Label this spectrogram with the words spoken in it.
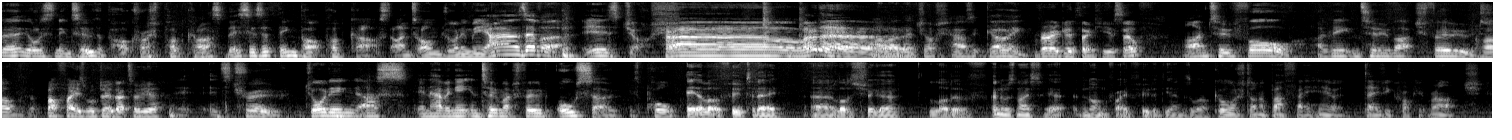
there. You're listening to the Park Rush podcast. This is a theme park podcast. I'm Tom. Joining me, as ever, is Josh. Hello there. Hello there, Josh. How's it going? Very good, thank you. Yourself? I'm too full. I've eaten too much food. Well, buffets will do that to you. It, it's true. Joining us in having eaten too much food also is Paul. ate a lot of food today. Uh, a lot of sugar, a lot of, and it was nice to get non-fried food at the end as well. Gorged on a buffet here at Davy Crockett Ranch.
